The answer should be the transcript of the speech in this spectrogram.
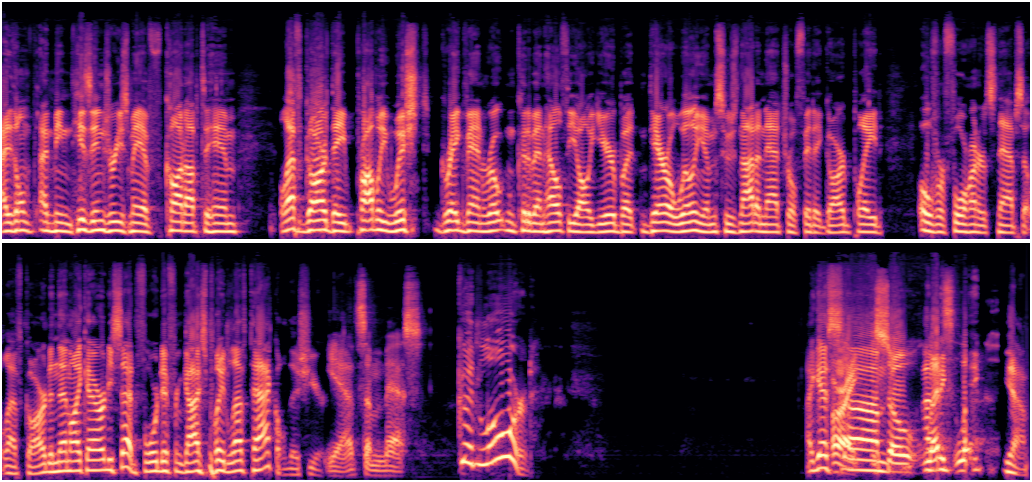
I don't. I mean, his injuries may have caught up to him. Left guard, they probably wished Greg Van Roten could have been healthy all year, but Daryl Williams, who's not a natural fit at guard, played over 400 snaps at left guard. And then, like I already said, four different guys played left tackle this year. Yeah, it's a mess. Good lord. I guess. Right, um, so let's. I, let, yeah.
